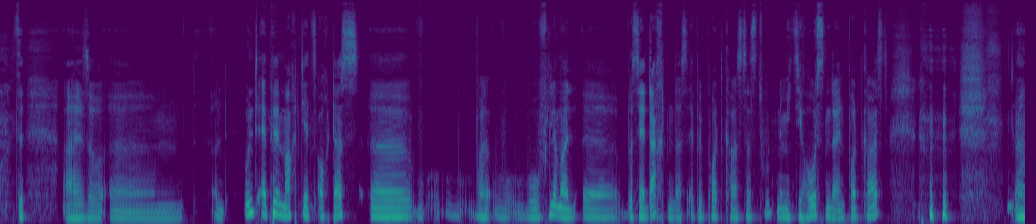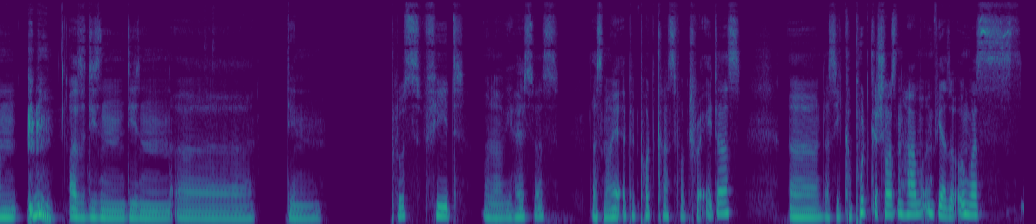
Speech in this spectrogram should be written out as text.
also ähm, und und Apple macht jetzt auch das, äh, wo, wo, wo viele mal äh, bisher dachten, dass Apple Podcast das tut, nämlich sie hosten deinen Podcast. ähm, also diesen diesen äh, den Plus-Feed oder wie heißt das? Das neue Apple Podcast for Creators, äh, dass sie kaputt geschossen haben irgendwie. Also irgendwas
